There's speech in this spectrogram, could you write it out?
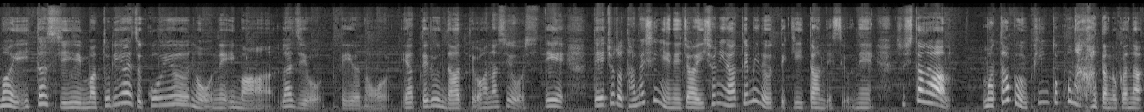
まあいたし、まあ、とりあえずこういうのをね今ラジオっていうのをやってるんだってお話をしてでちょっと試しにねじゃあ一緒にやってみるって聞いたんですよね。そしたらまあ多分ピンとこなかったのかな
